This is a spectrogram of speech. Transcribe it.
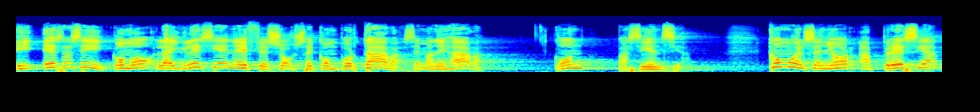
Y es así como la iglesia en Éfeso se comportaba, se manejaba con paciencia. Cómo el Señor aprecia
